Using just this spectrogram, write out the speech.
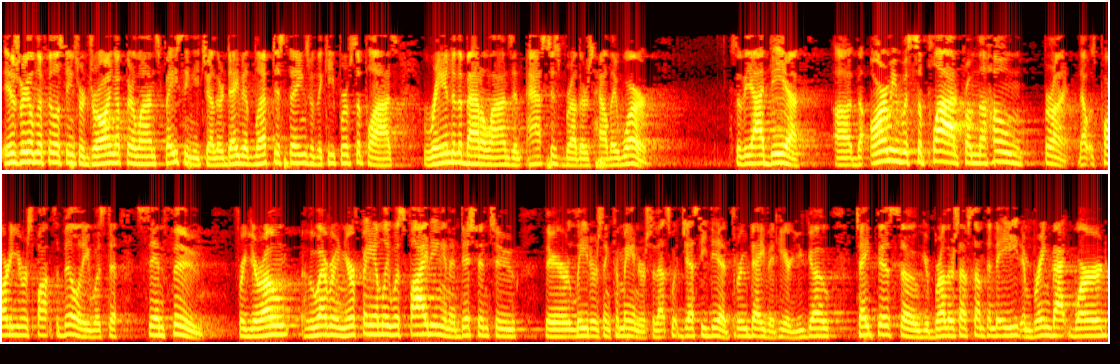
Israel and the Philistines were drawing up their lines facing each other. David left his things with the keeper of supplies, ran to the battle lines, and asked his brothers how they were. So the idea, uh, the army was supplied from the home front. That was part of your responsibility was to send food for your own, whoever in your family was fighting in addition to their leaders and commanders. So that's what Jesse did through David here. You go take this so your brothers have something to eat and bring back word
